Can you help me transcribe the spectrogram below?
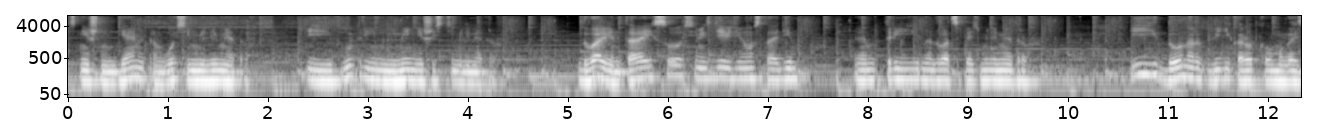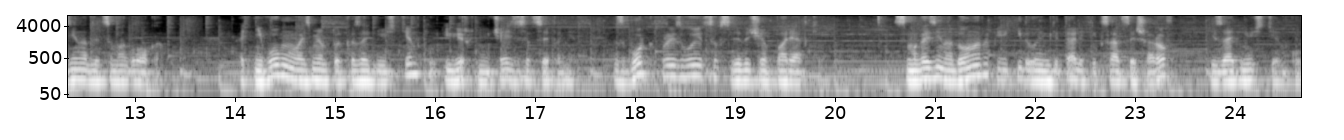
с внешним диаметром 8 мм и внутренним не менее 6 мм. Два винта ISO 7991 М3 на 25 мм и донор в виде короткого магазина для самоглока. От него мы возьмем только заднюю стенку и верхнюю часть с зацепами. Сборка производится в следующем порядке. С магазина донора перекидываем детали фиксации шаров и заднюю стенку.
